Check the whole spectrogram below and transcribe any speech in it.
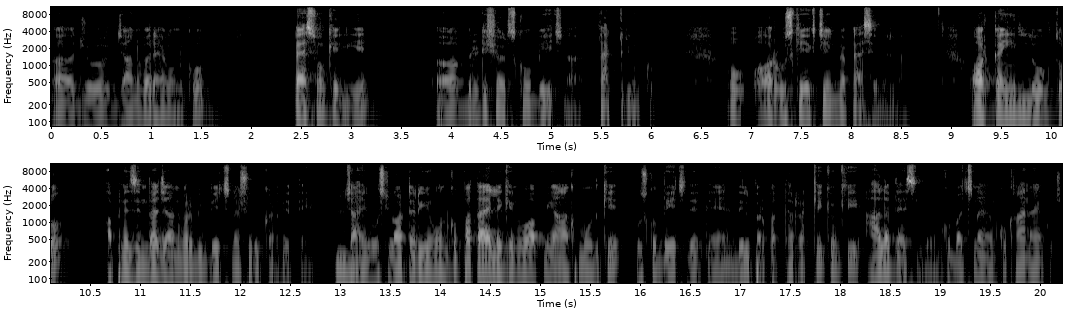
जो जानवर हैं उनको पैसों के लिए ब्रिटिशर्स को बेचना फैक्ट्रियों को। और उसके एक्सचेंज में पैसे मिलना। और कई लोग तो अपने ज़िंदा जानवर भी बेचना शुरू कर देते हैं। हम्म। चाहे वो स्लॉटरी हो उनको पता है लेकिन वो अपनी आँख मूंद के उसको बेच देते हैं दिल पर पत्थर रख के क्योंकि हालत ऐसी है। उनको बचना है उनको खाना है कुछ।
